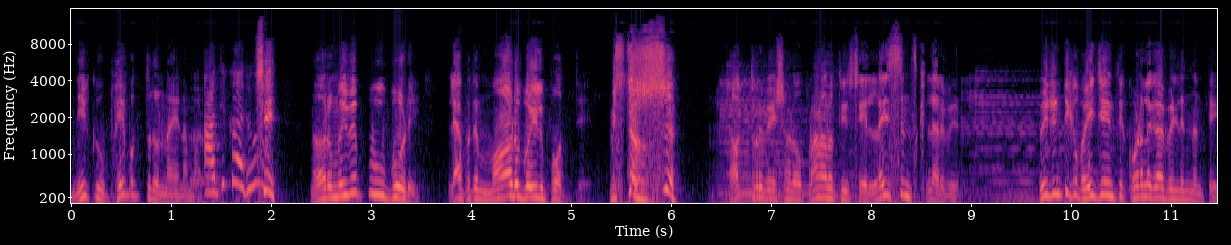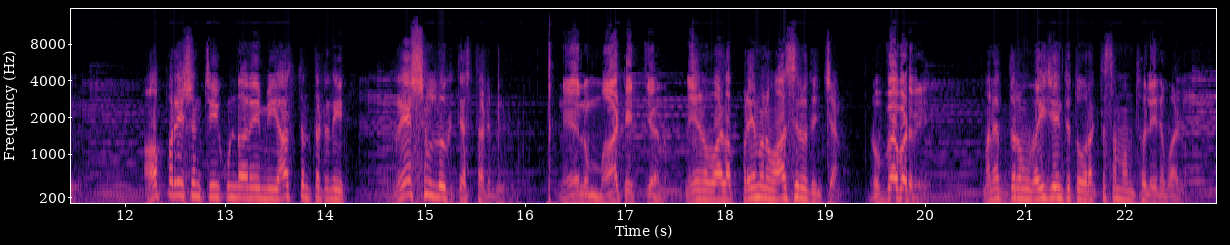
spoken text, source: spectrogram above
నీకు భయభక్తులు ఉన్నాయన్నమాట అది కాదు. ఛీ, నోరు మీవే పువ్వు బోడి. లేకపోతే మాడు బయలుపోద్ది. మిస్టర్ డాక్టర్ వేషంలో ప్రాణాలు తీసే లైసెన్స్ కిల్లర్ వీడు. వీడింటికి వైజయంతి కోడలుగా వెళ్ళిందంటే ఆపరేషన్ చేయకుండానే మీ ఆస్తంతటిని రేషన్లోకి తెస్తాడు వీడు. నేను మాటిచ్చాను. నేను వాళ్ళ ప్రేమను ఆశీర్వదించాను. నువ్వెవడివి? మనిద్దరం వైజయంతితో రక్త సంబంధం లేని వాళ్ళు.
